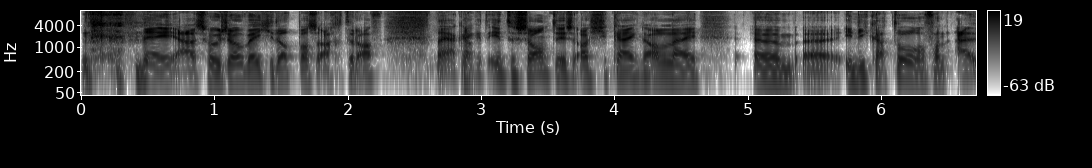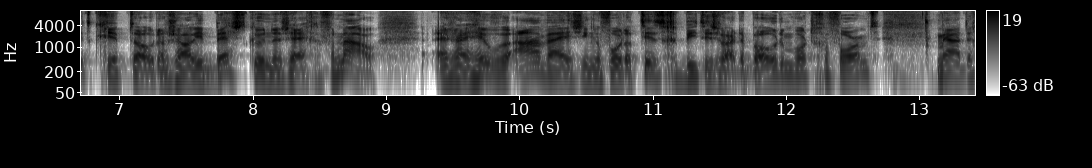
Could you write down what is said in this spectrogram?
Nee, ja, sowieso weet je dat pas achteraf. Nou ja, kijk, het interessante is als je kijkt naar allerlei um, uh, indicatoren vanuit crypto, dan zou je best kunnen zeggen van nou, er zijn heel veel aanwijzingen voor dat dit het gebied is waar de bodem wordt gevormd. Maar ja, de,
